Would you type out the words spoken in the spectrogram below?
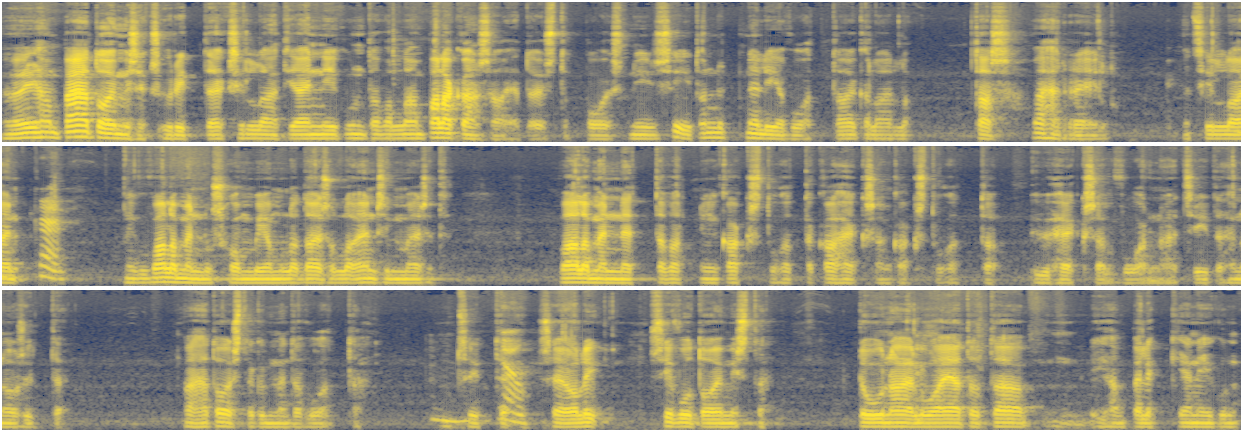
No ihan päätoimiseksi yrittäjäksi sillä että jäin niin kuin tavallaan palkansaajatöistä pois, niin siitä on nyt neljä vuotta aika lailla taas vähän reilu. Et sillain. Okay. Niin kuin valmennushommia mulla taisi olla ensimmäiset valmennettavat niin 2008-2009 vuonna, että siitähän on sitten vähän toistakymmentä vuotta. Mut sitten Joo. se oli sivutoimista duunailua ja tota, ihan pelkkiä niin kuin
